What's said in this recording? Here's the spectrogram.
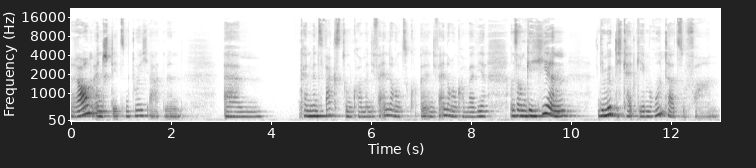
Raum entsteht zum Durchatmen, ähm, können wir ins Wachstum kommen, in die Veränderung, zu, äh, in die Veränderung kommen, weil wir unserem Gehirn die Möglichkeit geben, runterzufahren.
